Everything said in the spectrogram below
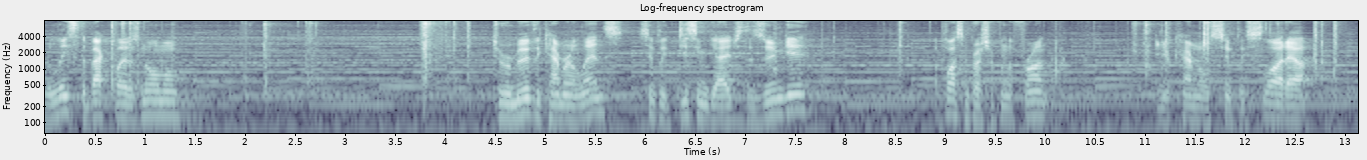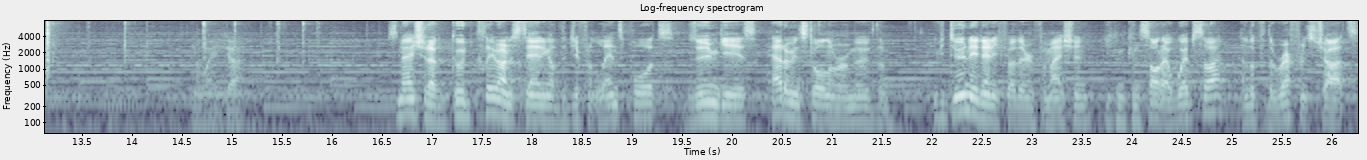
Release the back plate as normal. To remove the camera and lens, simply disengage the zoom gear, apply some pressure from the front, and your camera will simply slide out, and away you go. So now you should have a good, clear understanding of the different lens ports, zoom gears, how to install and remove them. If you do need any further information, you can consult our website and look for the reference charts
